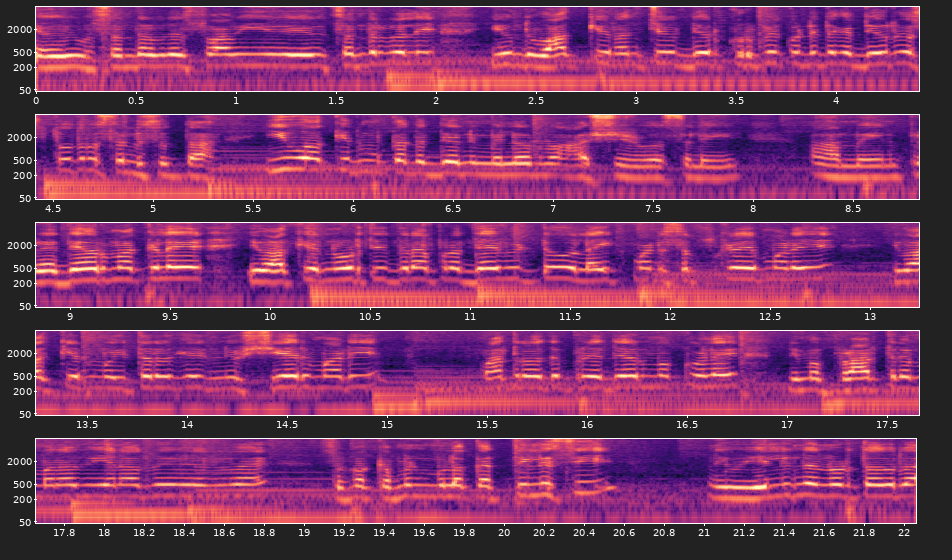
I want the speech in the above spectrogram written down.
ಈ ಸಂದರ್ಭದಲ್ಲಿ ಸ್ವಾಮಿ, ಈ ಸಂದರ್ಭದಲ್ಲಿ ಈ ಒಂದು ವಾಕ್ಯ ಹಂಚ ದೇವ್ರ ಕೃಪೆ ಕೊಟ್ಟಿದ್ದಾಗ ದೇವ್ರಿಗೆ ಸ್ತೋತ್ರ ಸಲ್ಲಿಸುತ್ತಾ ಈ ವಾಕ್ಯದ ಮುಖಾಂತರ ದೇವ್ರು ನಿಮ್ಮೆಲ್ಲರನ್ನು ಆಶೀರ್ವಸಲಿ ಆಮೇನ್. ಪ್ರಿಯ ದೇವ್ರ ಮಕ್ಕಳೇ, ಈ ವಾಕ್ಯ ನೋಡ್ತಿದ್ದೀರಾ? ಪ್ರ ದಯವಿಟ್ಟು ಲೈಕ್ ಮಾಡಿ, ಸಬ್ಸ್ಕ್ರೈಬ್ ಮಾಡಿ. ಈ ವಾಕ್ಯವನ್ನು ಇತರರಿಗೆ ನೀವು ಶೇರ್ ಮಾಡಿ. ಮಾತ್ರ ಅಲ್ಲದೆ ಪ್ರಿಯ ದೇವ್ರ ಮಕ್ಕಳೇ, ನಿಮ್ಮ ಪ್ರಾರ್ಥನೆ ಮನವಿ ಏನಾದರೂ ಇದ್ರೆ ಸ್ವಲ್ಪ ಕಮೆಂಟ್ ಮೂಲಕ ತಿಳಿಸಿ. ನೀವು ಎಲ್ಲಿಂದ ನೋಡ್ತಾ ಇದ್ರ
